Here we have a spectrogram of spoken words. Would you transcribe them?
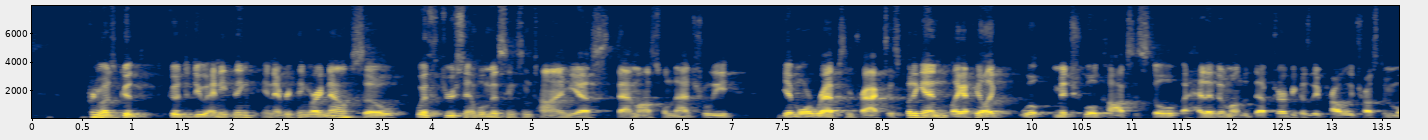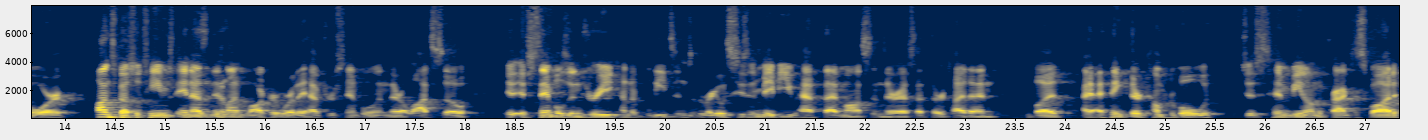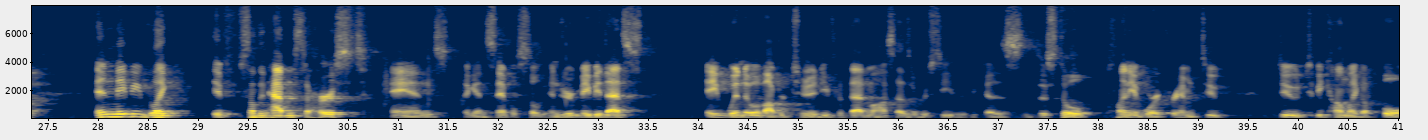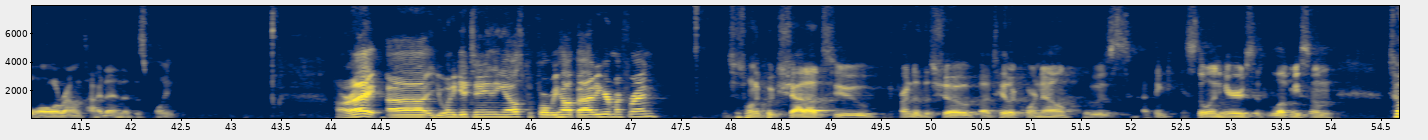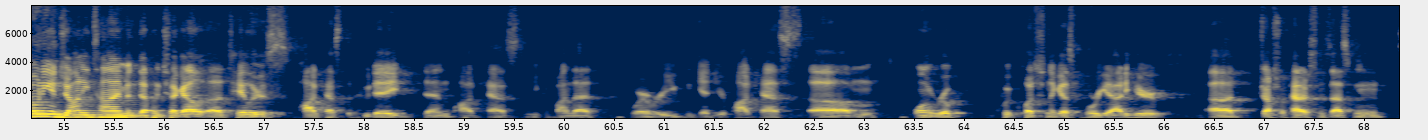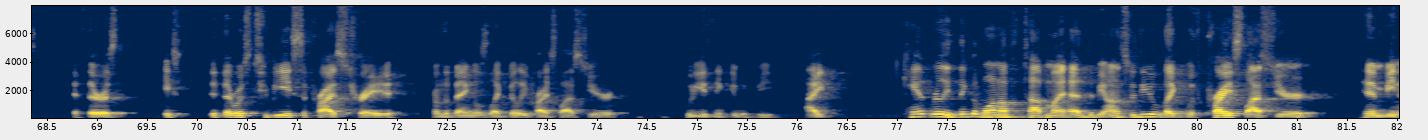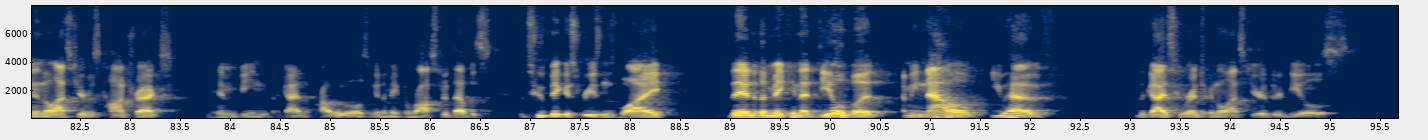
pretty much good good to do anything and everything right now. So with Drew Sample missing some time, yes, Thad Moss will naturally get more reps in practice. But again, like I feel like Will, Mitch Wilcox is still ahead of him on the depth chart because they probably trust him more on special teams and as an yep. inline blocker where they have Drew Sample in there a lot. So if Sample's injury kind of bleeds into the regular season, maybe you have Thad Moss in there as that third tight end. But I, I think they're comfortable with just him being on the practice squad. And maybe like if something happens to Hurst and again Sample's still injured, maybe that's a window of opportunity for Thad Moss as a receiver because there's still plenty of work for him to do to become like a full all around tight end at this point. All right. Uh, you want to get to anything else before we hop out of here, my friend? I just want a quick shout out to friend of the show, uh, Taylor Cornell, who is, I think, still in here. Said, Love me some Tony and Johnny time. And definitely check out uh, Taylor's podcast, the Who Dey Den podcast. And you can find that wherever you can get your podcasts. Um, one real quick question, I guess, before we get out of here. Uh, Joshua Patterson's asking if there is a, if there was to be a surprise trade from the Bengals like Billy Price last year, who do you think it would be? I can't really think of one off the top of my head, to be honest with you. Like with Price last year, him being in the last year of his contract, him being a guy that probably wasn't going to make the roster, that was the two biggest reasons why they ended up making that deal. But I mean, now you have the guys who are entering the last year of their deals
